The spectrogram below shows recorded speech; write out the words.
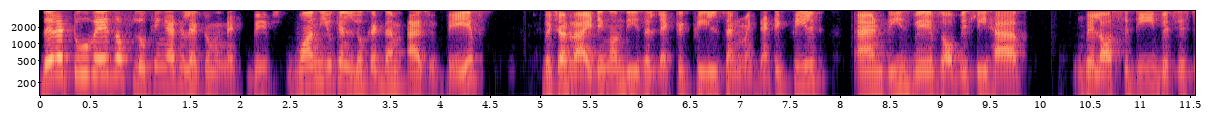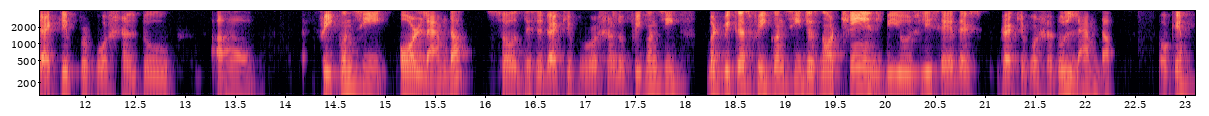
There are two ways of looking at electromagnetic waves. One, you can look at them as waves, which are riding on these electric fields and magnetic field. And these waves obviously have velocity, which is directly proportional to uh, frequency or lambda. So this is directly proportional to frequency, but because frequency does not change, we usually say there's directly proportional to lambda. Okay,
